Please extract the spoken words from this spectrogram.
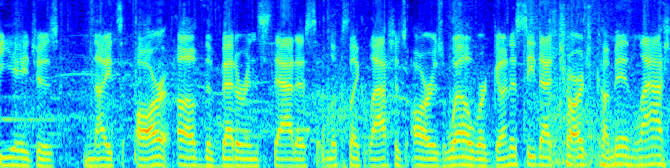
Age's Knights are of the veteran status. It looks like Lash's are as well. We're going to see that charge come in. Lash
